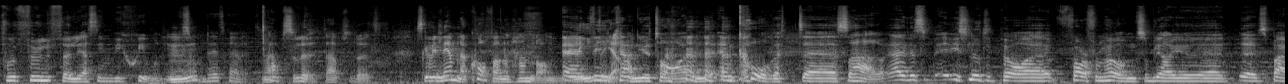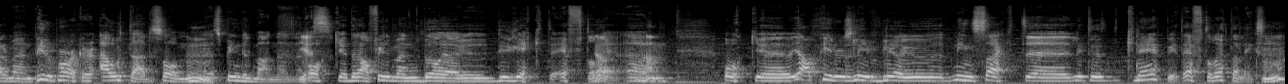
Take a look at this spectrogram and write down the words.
får fullfölja sin vision. Liksom. Mm. Det är trevligt. Absolut, absolut. Ska vi nämna kort vad den handlar om? Eh, vi grann? kan ju ta en, en kort eh, så här. Eh, I slutet på eh, Far From Home så blir ju eh, eh, Spider-Man, Peter Parker, outad som mm. Spindelmannen. Yes. Och den här filmen börjar ju direkt efter Ja. det. Ehm, Och eh, ja, Peters liv blir ju minst sagt eh, lite knepigt efter detta liksom.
